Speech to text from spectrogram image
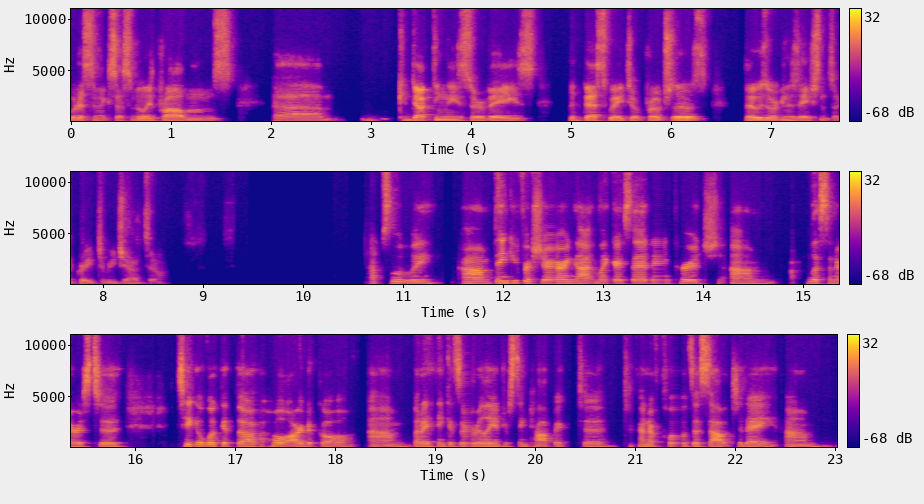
What are some accessibility problems? Um, conducting these surveys, the best way to approach those. Those organizations are great to reach out to. Absolutely. Um, thank you for sharing that. And like I said, I encourage um, listeners to take a look at the whole article. Um, but I think it's a really interesting topic to, to kind of close us out today, um,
